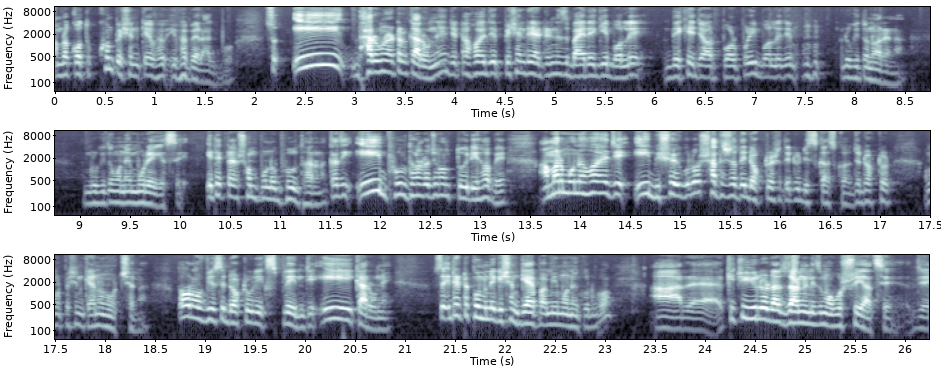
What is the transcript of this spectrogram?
আমরা কতক্ষণ পেশেন্টকে এভাবে রাখব। সো এই ধারণাটার কারণে যেটা হয় যে পেশেন্টের অ্যাটেন্ডেন্স বাইরে গিয়ে বলে দেখে যাওয়ার পরপরই বলে যে "উহুম, রুগী তো নড়ে না। রুগী তো মনে হয় মরে গেছে। এটা একটা সম্পূর্ণ ভুল ধারণা। কাজে এই ভুল ধারণাটা যখন তৈরি হবে আমার মনে হয় যে এই বিষয়গুলো সাথে সাথে ডক্টরের সাথে একটু ডিসকাস করা। যে ডক্টর আমার পেশেন্ট কেন নড়ছে না? তখন অবভিয়াসলি ডক্টর উইল এক্সপ্লেন যে এই এই কারণে। সো এটা একটা কমিউনিকেশন গ্যাপ আমি মনে করব। আর কিছু ইউলো জার্নালিজম অবশ্যই আছে যে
